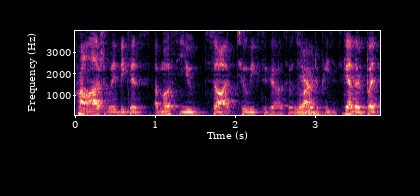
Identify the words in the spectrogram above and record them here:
chronologically because most of you saw it two weeks ago, so it's Yeah. hard to piece it together. But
